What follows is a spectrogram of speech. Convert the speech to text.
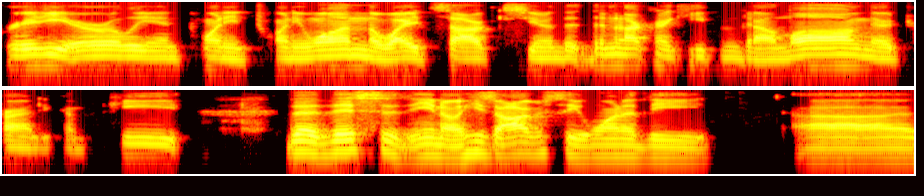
pretty early in 2021. The White Sox, you know, they're not going to keep him down long. They're trying to compete. The, this is, you know, he's obviously one of the uh,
